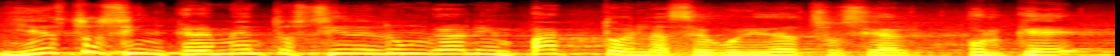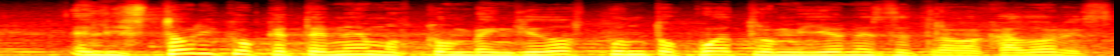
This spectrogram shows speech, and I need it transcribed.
y estos incrementos tienen un gran impacto en la seguridad social porque el histórico que tenemos con 22.4 millones de trabajadores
